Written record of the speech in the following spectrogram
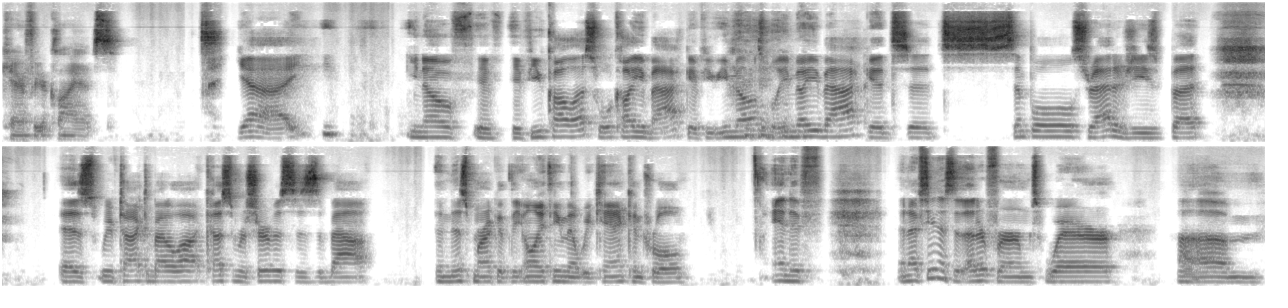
care for your clients. Yeah. You know, if, if, if you call us, we'll call you back. If you email us, we'll email you back. It's, it's simple strategies, but as we've talked about a lot, customer service is about in this market the only thing that we can control. And if, and I've seen this at other firms where, um,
